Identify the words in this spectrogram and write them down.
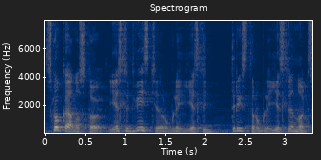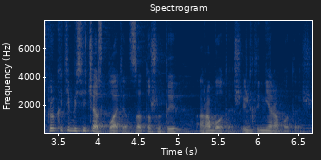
Сколько оно стоит? Если 200 рублей, если 300 рублей, если 0, сколько тебе сейчас платят за то, что ты работаешь или ты не работаешь?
